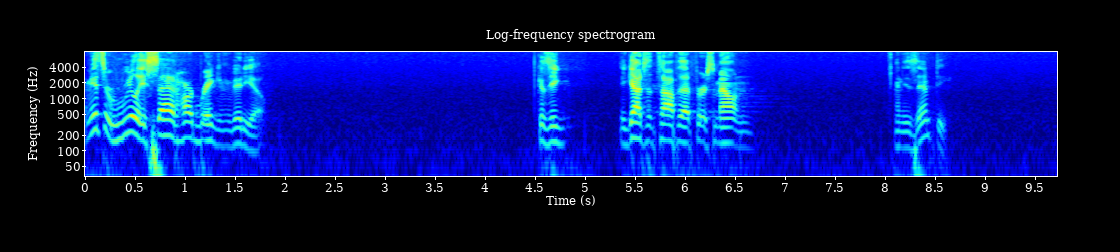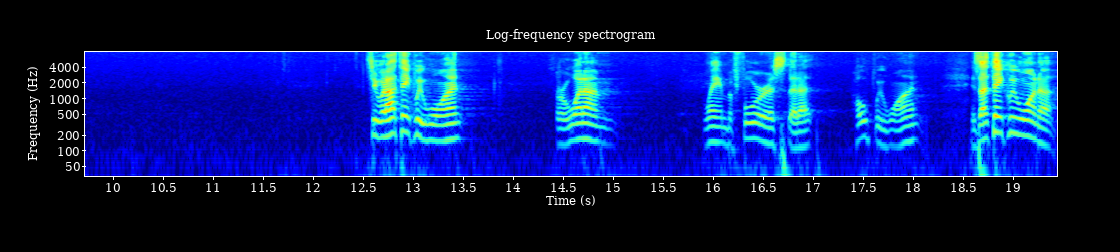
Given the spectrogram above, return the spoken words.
I mean, it's a really sad, heartbreaking video because he, he got to the top of that first mountain and he's empty. See, what I think we want, or what I'm laying before us that I hope we want, is I think we want to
